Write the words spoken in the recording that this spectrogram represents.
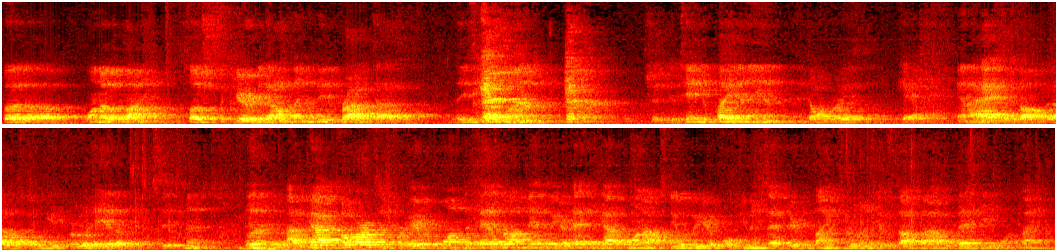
But, uh, one other thing, social security, I don't think we need to privatize it. These money should continue paying in don't raise the cap. And I actually thought that I was gonna get through ahead of six minutes. But I've got cards, and for everyone that has not met me or hasn't got one, I'll still be here for a few minutes after everything's through, and you'll stop by, I'll be to get one.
